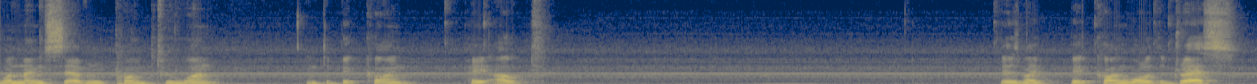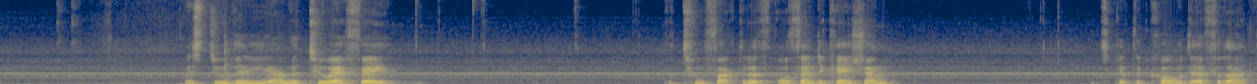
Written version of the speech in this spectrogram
197.21 into Bitcoin. Pay out. There's my Bitcoin wallet address. Let's do the uh, the 2FA, the two-factor authentication. Let's get the code there for that.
